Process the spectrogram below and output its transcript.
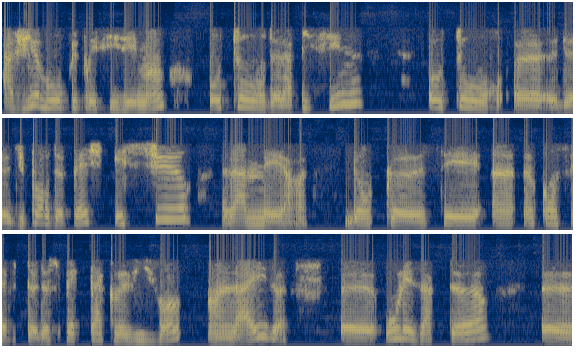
à Vieux-Beau plus précisément, autour de la piscine, autour euh, de- du port de pêche et sur la mer. Donc, euh, c'est un, concept de spectacle vivant en live euh, où les acteurs euh,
